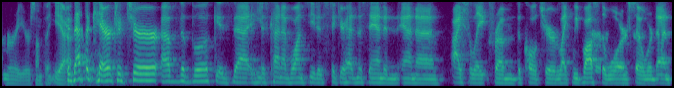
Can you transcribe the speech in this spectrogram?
summary or something. Yeah, because that's a caricature of the book. Is that he just kind of wants you to stick your head in the sand and and uh, isolate from the culture. Like we've lost the war, so we're done.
